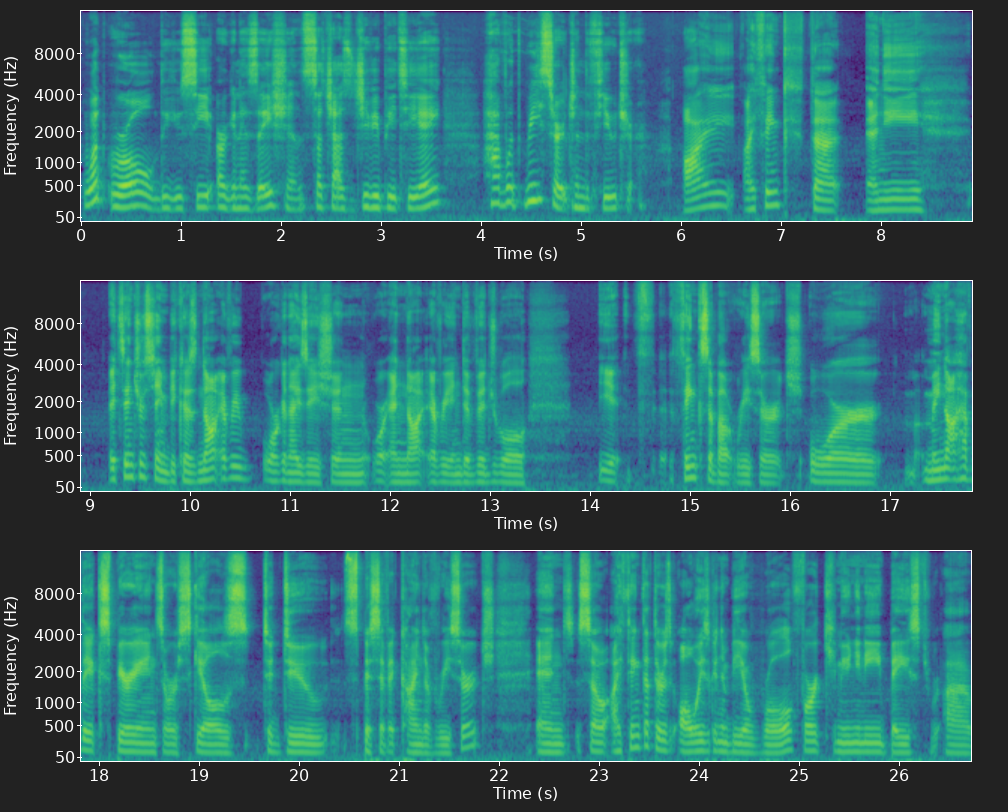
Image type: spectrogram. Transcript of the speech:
What role do you see organizations such as gvpta have with research in the future? I i think that any it's interesting because not every organization or and not every individual th- thinks about research or may not have the experience or skills to do specific kind of research. And so i think that there's always going to be a role for community based uh,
